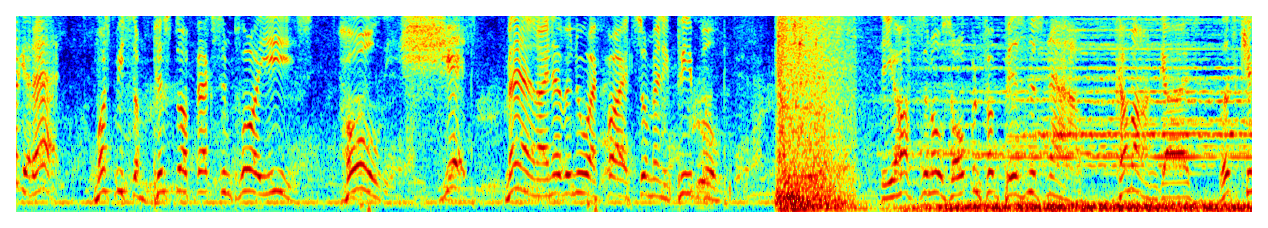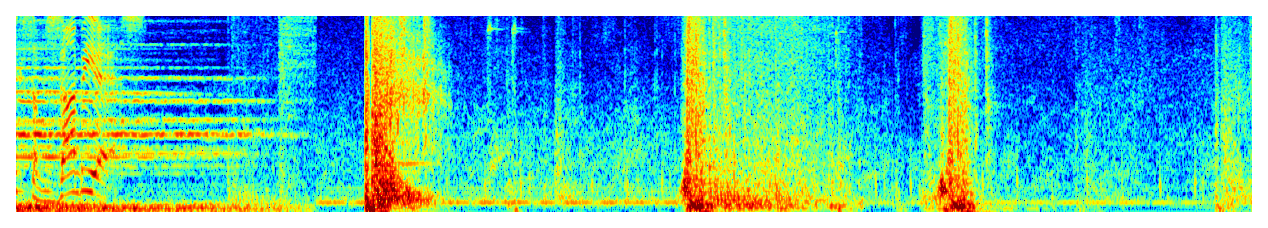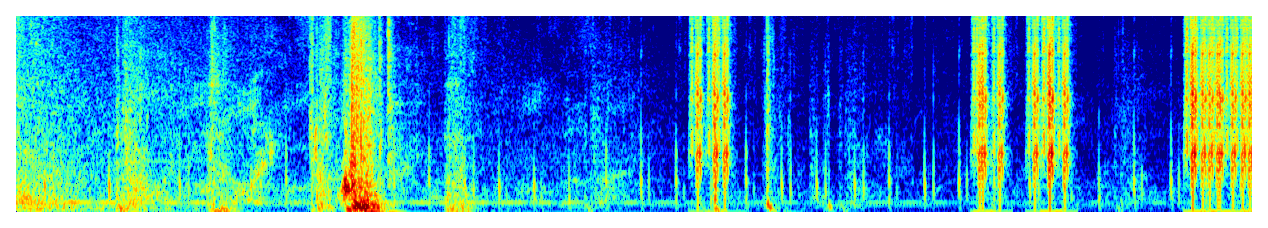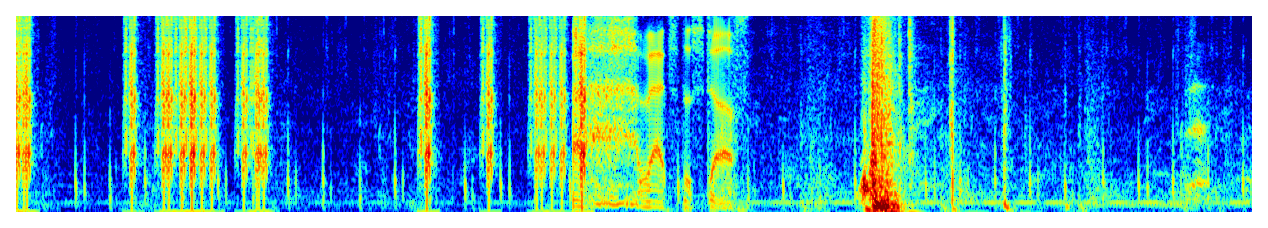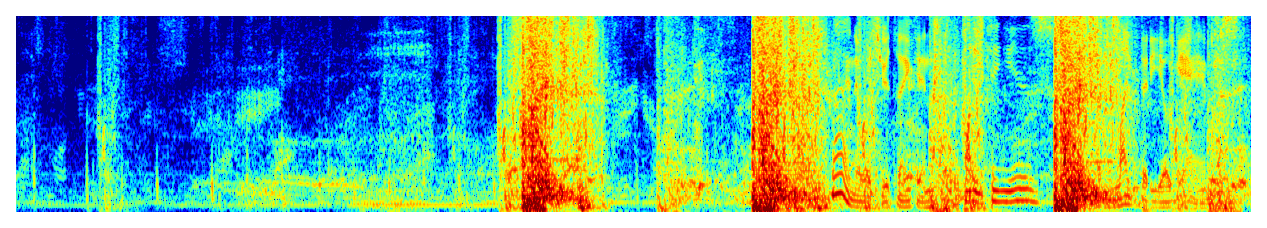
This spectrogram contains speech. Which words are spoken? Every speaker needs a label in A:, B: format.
A: Look at that! Must be some pissed off ex-employees. Holy shit! Man, I never knew I fired so many people. The arsenal's open for business now. Come on, guys. Let's kick some zombie ass.
B: That's the stuff. I know what you're thinking. Funny thing is, I like video games. You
